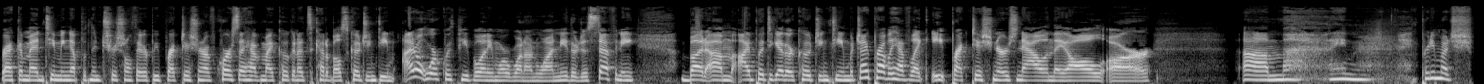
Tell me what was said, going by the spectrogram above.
recommend teaming up with a nutritional therapy practitioner. Of course, I have my Coconuts Kettlebells coaching team. I don't work with people anymore one on one, neither does Stephanie, but um, I put together a coaching team, which I probably have like eight practitioners now, and they all are um, I'm pretty much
